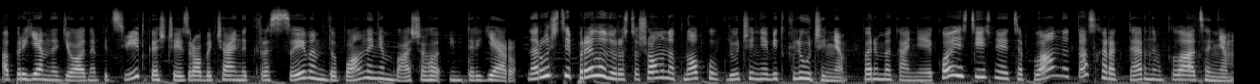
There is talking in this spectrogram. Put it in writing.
а приємна діодна підсвітка ще й зробить чайник красивим доповненням вашого інтер'єру. На ручці приладу розташовано кнопку включення-відключення, перемикання якої здійснюється плавно та з характерним клацанням.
